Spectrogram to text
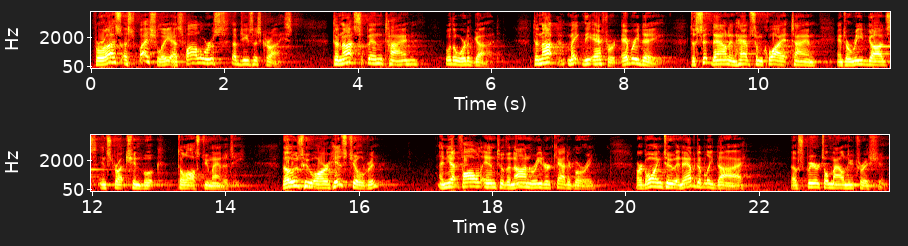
for us, especially as followers of Jesus Christ, to not spend time with the Word of God, to not make the effort every day to sit down and have some quiet time and to read God's instruction book to lost humanity. Those who are His children and yet fall into the non reader category are going to inevitably die of spiritual malnutrition.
